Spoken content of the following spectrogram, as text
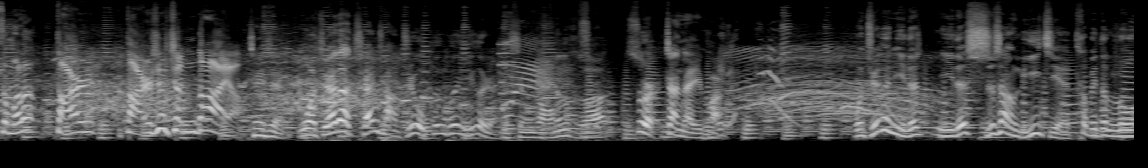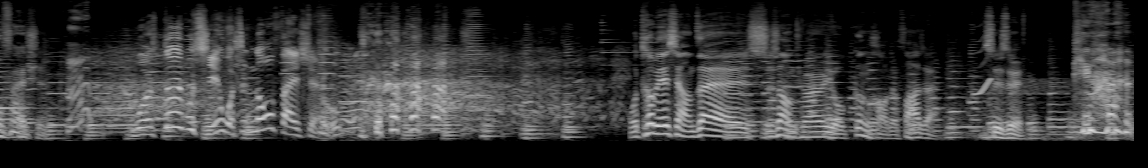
怎么了？胆儿胆儿是真大呀！真是，我觉得全场只有坤坤一个人的身高能和穗儿站在一块儿。我觉得你的你的时尚理解特别的 low fashion。我对不起，我是 no fashion。我特别想在时尚圈有更好的发展，岁岁，平安。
